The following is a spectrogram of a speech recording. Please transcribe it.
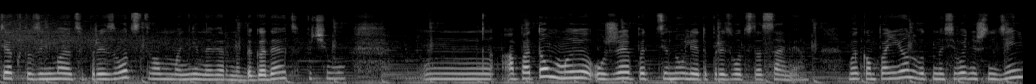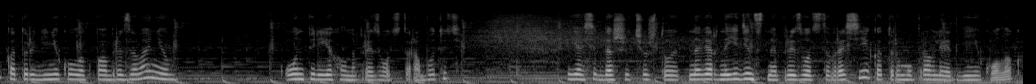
Те, кто занимаются производством, они, наверное, догадаются, почему. А потом мы уже подтянули это производство сами. Мой компаньон вот на сегодняшний день, который гинеколог по образованию, он переехал на производство работать. Я всегда шучу, что это, наверное, единственное производство в России, которым управляет гинеколог.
